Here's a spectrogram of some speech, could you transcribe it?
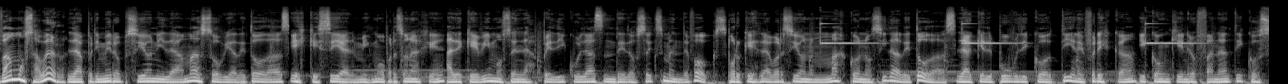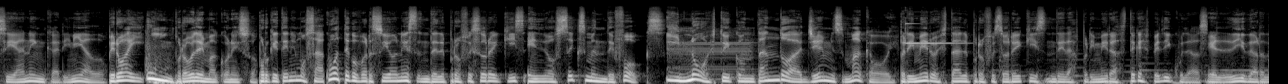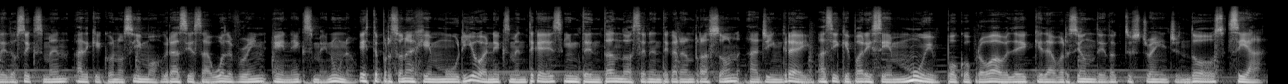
vamos a ver? La primera opción y la más obvia de todas es que sea el mismo personaje al que vimos en las películas de los X-Men de Fox, porque es la versión más conocida de todas, la que el público tiene fresca y con quien los fanáticos se han encariñado. Pero hay un problema con eso, porque tenemos a cuatro versiones del Profesor X en los X-Men de Fox. Y no estoy contando a James McAvoy. Primero está el Profesor X de las primeras tres películas, el líder de los X-Men al que conocimos gracias a Wolverine en X-Men 1. Este personaje murió en X-Men 3 intentando hacer entregar en razón a Jean Grey, así que parece muy poco probable que la versión de Doctor Strange en 2 sea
